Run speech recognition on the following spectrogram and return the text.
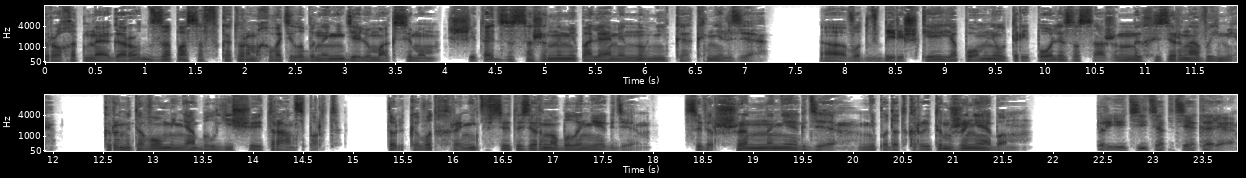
Крохотный огород запасов, в котором хватило бы на неделю максимум, считать засаженными полями ну никак нельзя. А вот в бережке я помнил три поля, засаженных зерновыми. Кроме того, у меня был еще и транспорт. Только вот хранить все это зерно было негде. Совершенно негде, не под открытым же небом. Приютить аптекаря,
